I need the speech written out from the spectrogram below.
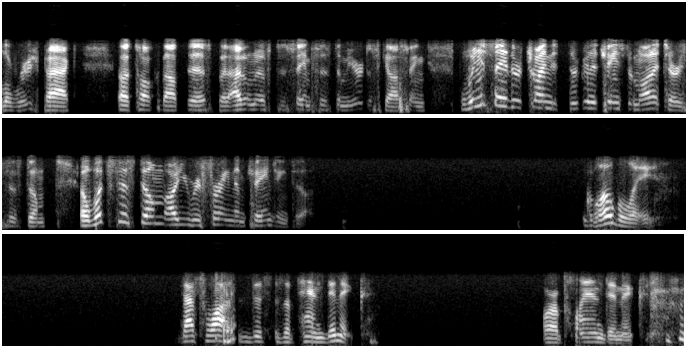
LaRouche PAC uh, talk about this, but I don't know if it's the same system you're discussing. But when you say they're trying to, they're going to change the monetary system, uh, what system are you referring them changing to? Globally, that's why this is a pandemic or a plandemic.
